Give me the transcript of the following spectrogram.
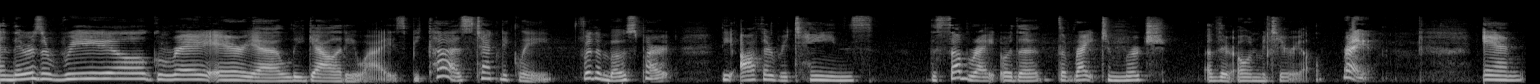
and there is a real gray area legality wise because technically, for the most part, the author retains the subright or the, the right to merch of their own material. Right. And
